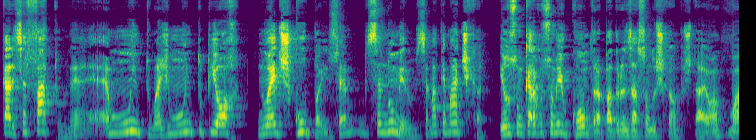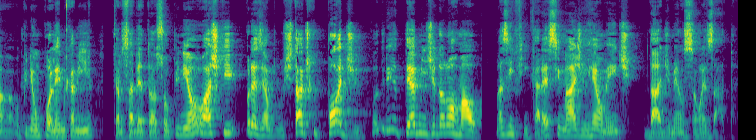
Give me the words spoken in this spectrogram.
cara, isso é fato, né? É muito, mas muito pior. Não é desculpa, isso é, isso é número, isso é matemática. Eu sou um cara que eu sou meio contra a padronização dos campos, tá? É uma, uma opinião polêmica minha. Quero saber até a sua opinião. Eu acho que, por exemplo, o estádio que pode, poderia ter a medida normal. Mas enfim, cara, essa imagem realmente dá a dimensão exata.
